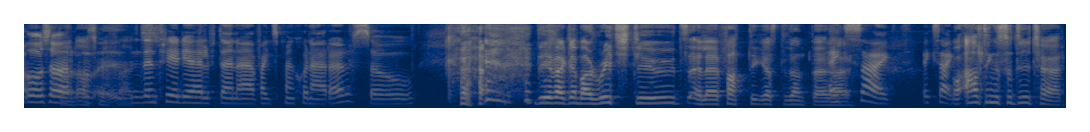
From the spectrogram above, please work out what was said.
Och så facts. den tredje hälften är faktiskt pensionärer. Så Det är verkligen bara rich dudes eller fattiga studenter här. exakt, exakt. Och allting är så dyrt här.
